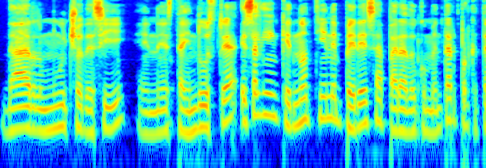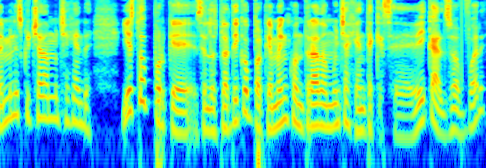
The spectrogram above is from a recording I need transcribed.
dar mucho de sí en esta industria es alguien que no tiene pereza para documentar porque también he escuchado a mucha gente. Y esto porque se los platico porque me he encontrado mucha gente que se dedica al software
